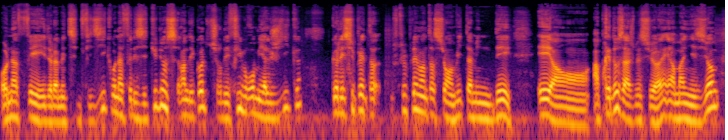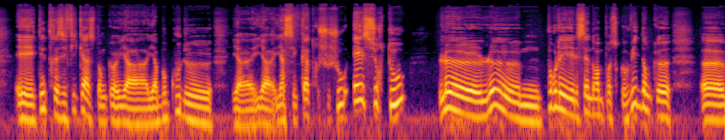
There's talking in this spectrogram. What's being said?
on a fait de la médecine physique, on a fait des études on s'est rendu compte sur des fibromyalgiques que les supplémentations en vitamine D et en après dosage bien sûr hein, et en magnésium étaient très efficaces. Donc euh, il y, a, beaucoup de il y a, ces quatre chouchous et surtout le le pour les syndromes post-Covid. Donc euh, euh,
